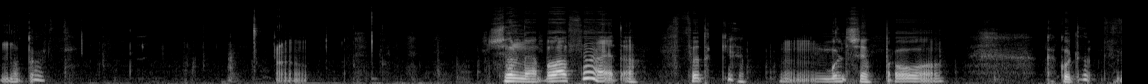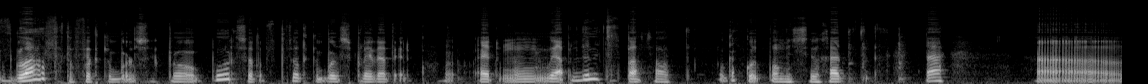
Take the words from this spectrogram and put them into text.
ну, то есть, черная полоса это все-таки больше про какой-то глаз, это все-таки больше про борщ, это все-таки больше про эзотерику. Поэтому вы определитесь, пожалуйста, какой помощи вы хотите, да, а,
